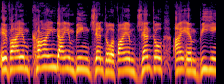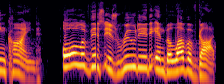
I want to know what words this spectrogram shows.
If I am kind, I am being gentle. If I am gentle, I am being kind. All of this is rooted in the love of God.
